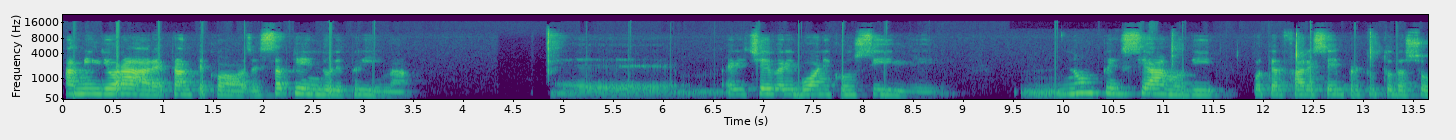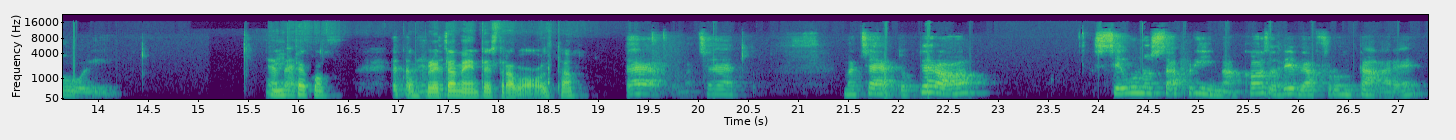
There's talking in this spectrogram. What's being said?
a migliorare tante cose sapendole prima, eh, ricevere i buoni consigli. Non pensiamo di poter fare sempre tutto da soli. Eh Vita com- completamente stravolta. Certo, ma certo, ma certo, però se uno sa prima cosa deve affrontare...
